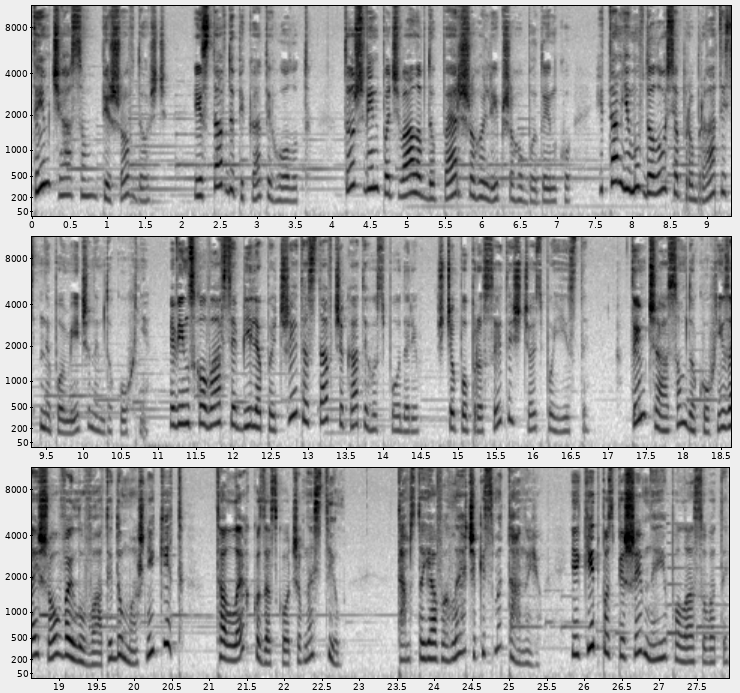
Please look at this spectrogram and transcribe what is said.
Тим часом пішов дощ і став допікати голод. Тож він почвалав до першого ліпшого будинку, і там йому вдалося пробратись непоміченим до кухні. Він сховався біля печі та став чекати господарів, щоб попросити щось поїсти. Тим часом до кухні зайшов вайлуватий домашній кіт та легко заскочив на стіл. Там стояв глечик із сметаною, і кіт поспішив нею поласувати.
